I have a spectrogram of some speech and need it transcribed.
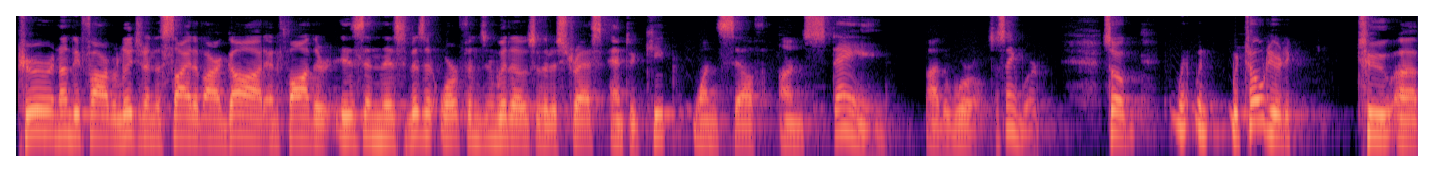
Pure and undefiled religion in the sight of our God and Father is in this visit orphans and widows in their distress and to keep oneself unstained by the world. It's the same word. So when, when we're told here to, to uh,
